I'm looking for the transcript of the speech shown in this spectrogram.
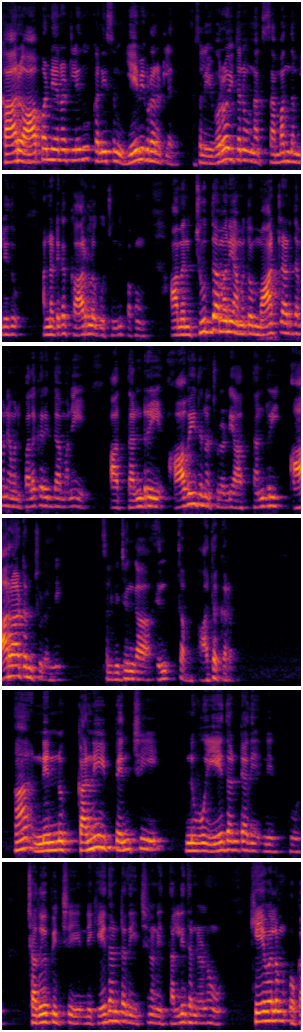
కారు ఆపండి అనట్లేదు కనీసం ఏమీ కూడా అనట్లేదు. అసలు ఎవరో ఇతను నాకు సంబంధం లేదు అన్నట్టుగా కారులో కూర్చుంది పాపం. ఆమెను చూద్దామని ఆమెతో మాట్లాడదామని ఆమెను పలకరిద్దామని ఆ తండ్రి ఆవేదన చూడండి ఆ తండ్రి ఆరాటం చూడండి. అసలు నిజంగా ఎంత బాధకరం. నిన్ను కని పెంచి నువ్వు ఏదంటే అది నీకు చదివిపించి నీకు ఏదంటే అది ఇచ్చిన నీ తల్లిదండ్రులను కేవలం ఒక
